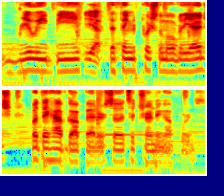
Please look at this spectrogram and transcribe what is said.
really be Yeah. the thing to push them over the edge, but they have got better. So, it's a trending upwards.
